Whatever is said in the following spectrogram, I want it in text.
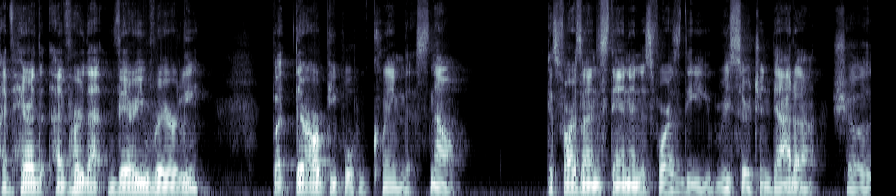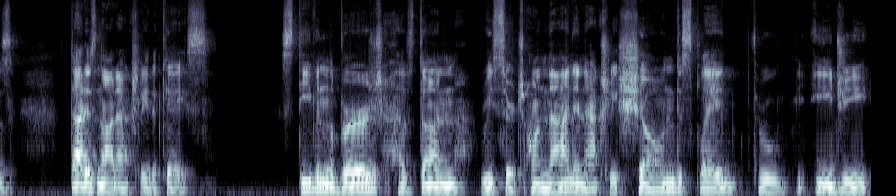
I've heard I've heard that very rarely, but there are people who claim this. Now, as far as I understand and as far as the research and data shows, that is not actually the case. Stephen LaBerge has done research on that and actually shown, displayed through EEG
